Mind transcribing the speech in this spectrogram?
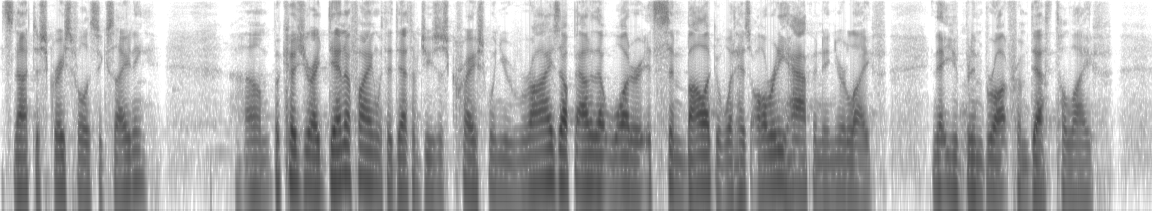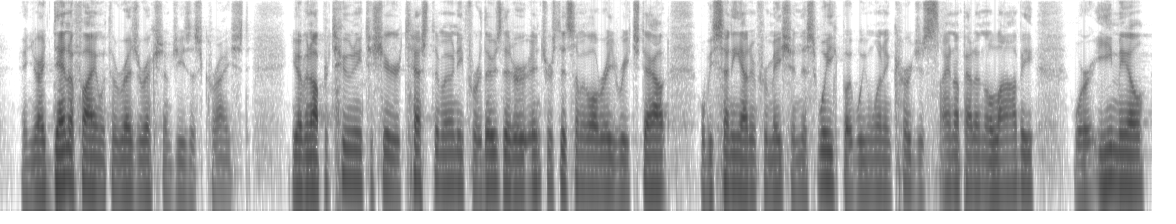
It's not disgraceful, it's exciting. Um, because you're identifying with the death of Jesus Christ. When you rise up out of that water, it's symbolic of what has already happened in your life and that you've been brought from death to life. And you're identifying with the resurrection of Jesus Christ. You have an opportunity to share your testimony. For those that are interested, some have already reached out. We'll be sending out information this week, but we want to encourage you to sign up out in the lobby or email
